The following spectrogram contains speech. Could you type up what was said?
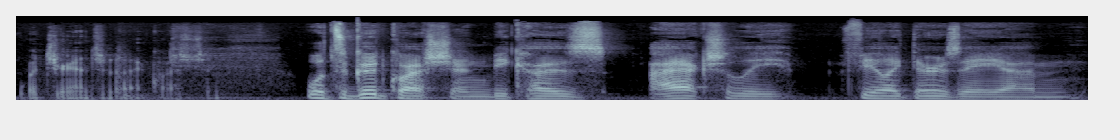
What's your answer to that question? Well, it's a good question because I actually feel like there's a um,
